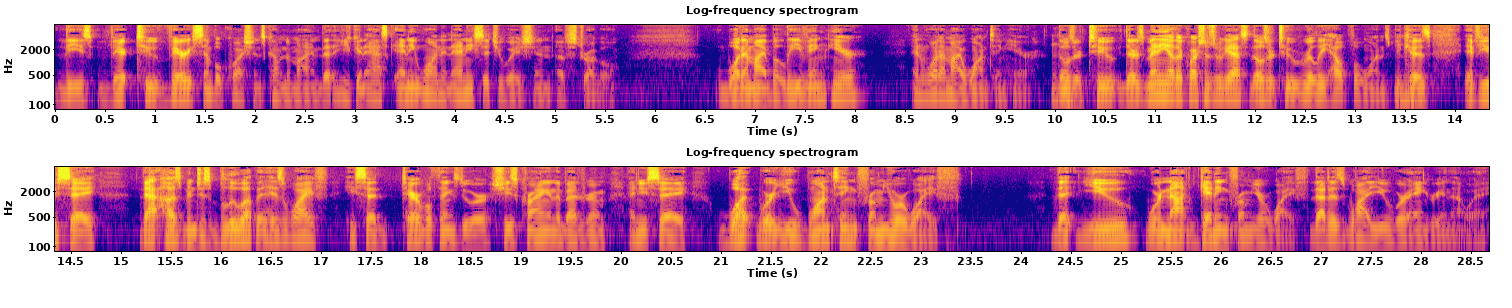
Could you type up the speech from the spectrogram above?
these ver- two very simple questions come to mind that you can ask anyone in any situation of struggle. What am I believing here? And what am I wanting here? Mm-hmm. Those are two. There's many other questions we could ask. Those are two really helpful ones mm-hmm. because mm-hmm. if you say that husband just blew up at his wife, he said terrible things to her, she's crying in the bedroom, and you say, What were you wanting from your wife that you were not getting from your wife? That is why you were angry in that way.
